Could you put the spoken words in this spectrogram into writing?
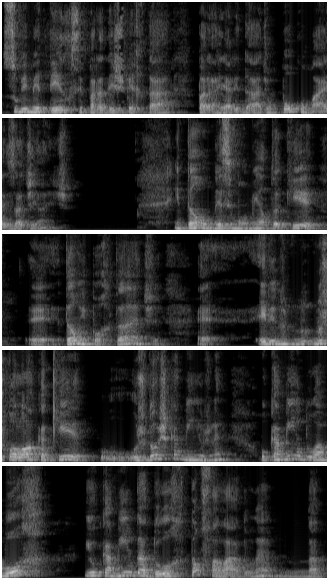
submeter-se para despertar para a realidade um pouco mais adiante. Então, nesse momento aqui, é, tão importante, é, ele nos coloca aqui os dois caminhos, né? O caminho do amor e o caminho da dor, tão falado né? na,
